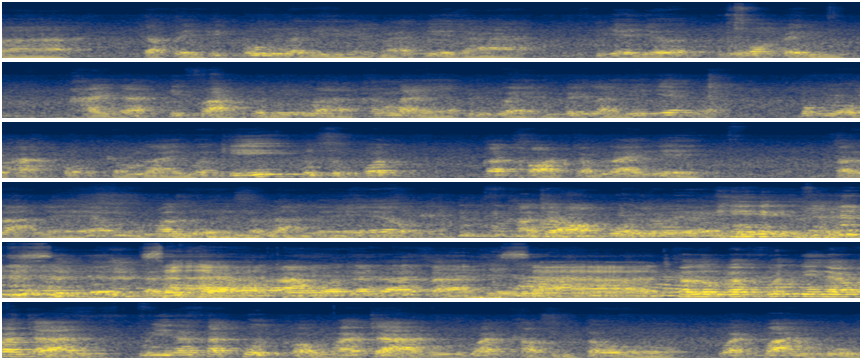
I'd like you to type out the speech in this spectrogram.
มาจะเป็นพี่ปุ้งก็ดีเห็นไหมเบียดาที่เยอะๆหรือว่าเป็นใครนะที่ฝากตัวนี้มาข้างในอะเป็นแหวนเป็นอะไรเยอะแยะเนี่ยพวกโลหะพวกกำไรเมื่อกี้คุณสุพจน์ก็ถอดกำไรเหล็ก สละแล้วหลวงพ่อรวยสละแล้ว เขาจะออกบวชเลยสาธุอาโมทนาสาธุสาสรุปแล้วพุทธนี่นะพระอาจารย์มีทั้งตะกรุดของพระอาจารย์วัดเขาสิงโต วัดบ้านบุ่ง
